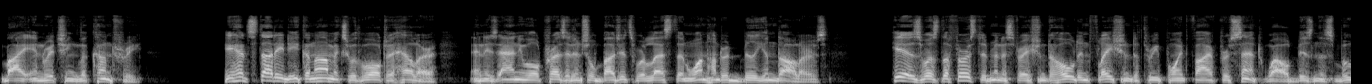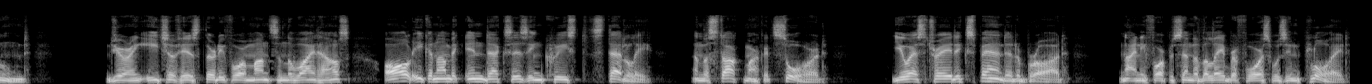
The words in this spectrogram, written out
by enriching the country. He had studied economics with Walter Heller, and his annual presidential budgets were less than $100 billion. His was the first administration to hold inflation to 3.5% while business boomed. During each of his 34 months in the White House, all economic indexes increased steadily, and the stock market soared. U.S. trade expanded abroad. 94% of the labor force was employed.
